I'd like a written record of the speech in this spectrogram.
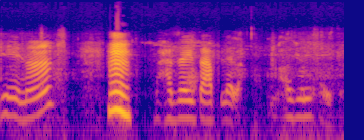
हे ना. भाजायचं आपल्याला. भाजून खायचं.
